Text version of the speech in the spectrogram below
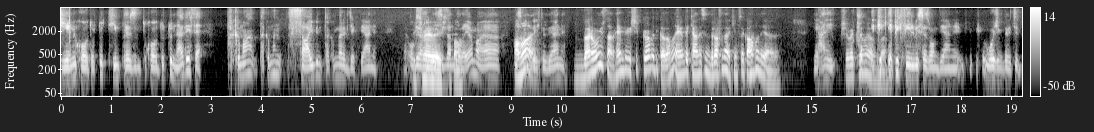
GM'i kovdurttu, team president'ı kovdurttu. Neredeyse takıma takımın sahibin takımdan edecekti yani. E, O biraz isimden dolayı ama ha, Ama- ismini değiştirdi yani. Ben o yüzden hem bir ışık görmedik adamla hem de kendisini draft eden kimse kalmadı yani. Yani Bir şey çok epik ben. epik fail bir sezondu yani Washington için.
